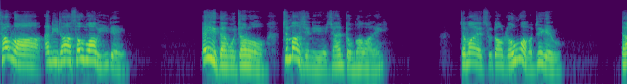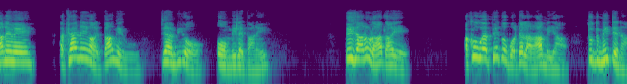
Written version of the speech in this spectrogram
6လွာအန်တီထားဆုံးသွားပြီတဲ့အဲ့ဒီတန်ကိုကြားတော့ကျမရှင်နေရမ်းတုံသွားပါတယ် ကျမရဲ့ဆူတောင်းလုံးဝမပြည့်ခဲ့ဘူးဒါနဲ့ပဲအခန်းထဲကတားငယ်ကိုပြန်ပြီးတော့អော်မေးလိုက်ပါတယ်တေချာလို့လားတားရဲ့အခုပဲ Facebook ပေါ်တက်လာတာမေရသူသမီးတင်တာ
